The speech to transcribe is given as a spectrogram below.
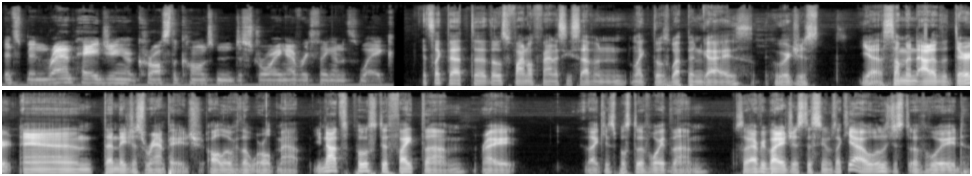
it's been rampaging across the continent destroying everything in its wake It's like that uh, those Final Fantasy VII, like those weapon guys who are just yeah summoned out of the dirt and then they just rampage all over the world map. You're not supposed to fight them, right? Like you're supposed to avoid them. So everybody just assumes like, yeah, we'll just avoid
